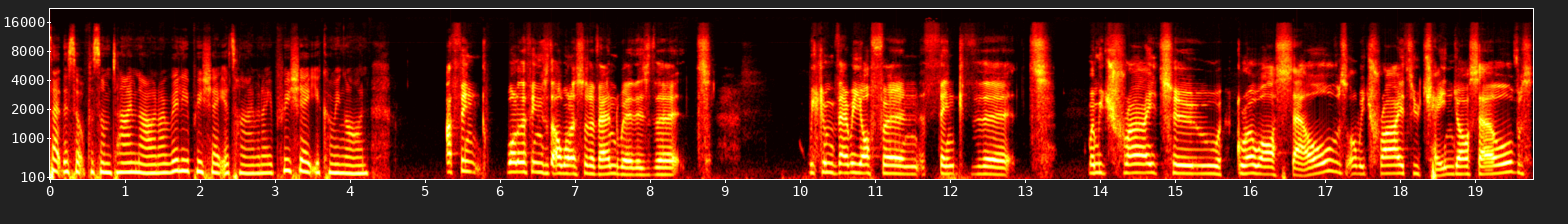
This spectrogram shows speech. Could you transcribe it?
set this up for some time now, and I really appreciate your time and I appreciate you coming on. I think one of the things that I want to sort of end with is that we can very often think that when we try to grow ourselves or we try to change ourselves,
